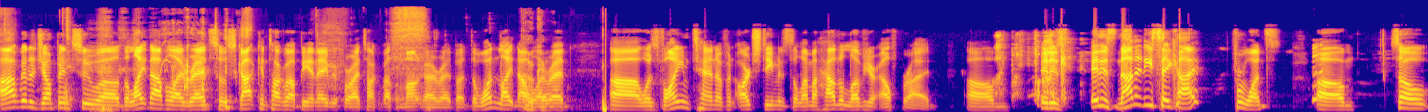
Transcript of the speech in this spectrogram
I'm going to jump into uh, the light novel I read so Scott can talk about BNA before I talk about the manga I read. But the one light novel I read uh, was Volume 10 of An Archdemon's Dilemma How to Love Your Elf Bride. Um, it is it is not an isekai for once. Um, So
